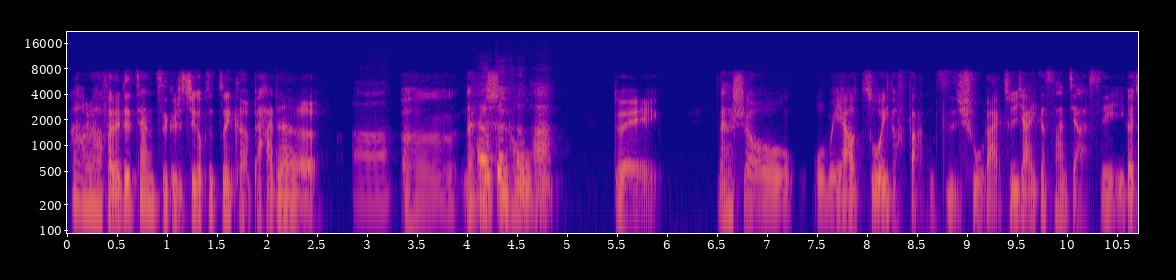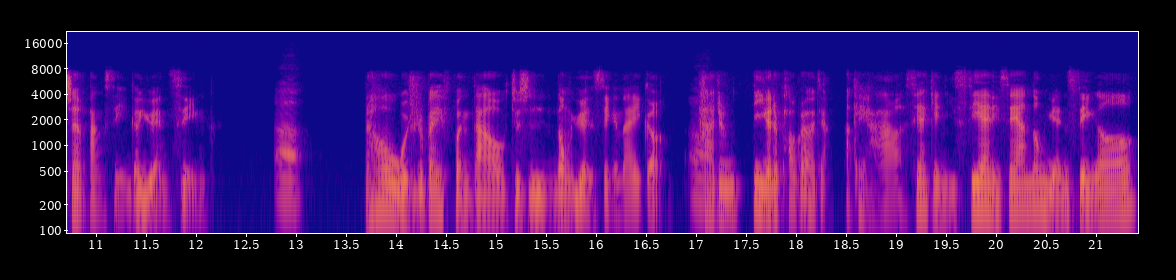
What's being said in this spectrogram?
好啦，反正就这样子，可是这个不是最可怕的啊。嗯，那个时候我们对那个时候我们要做一个房子出来，就是要一个三角形、一个正方形、一个圆形。嗯。然后我就是被分到就是弄圆形的那一个，他就第一个就跑过来讲，OK 好，现在给你线，你现在弄圆形哦。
